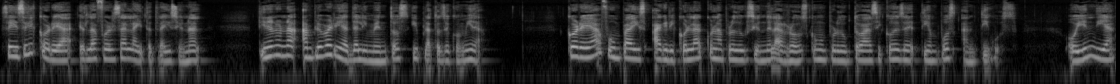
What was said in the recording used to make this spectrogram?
Se dice que Corea es la fuerza laita tradicional. Tienen una amplia variedad de alimentos y platos de comida. Corea fue un país agrícola con la producción del arroz como producto básico desde tiempos antiguos. Hoy en día,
